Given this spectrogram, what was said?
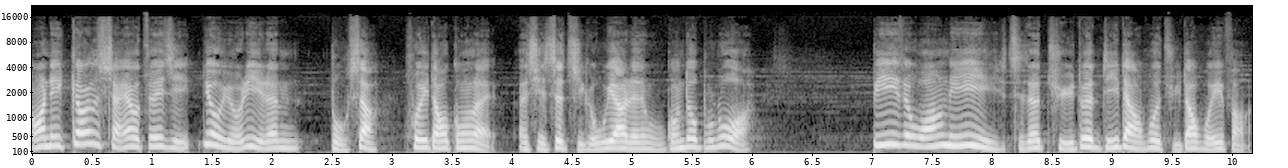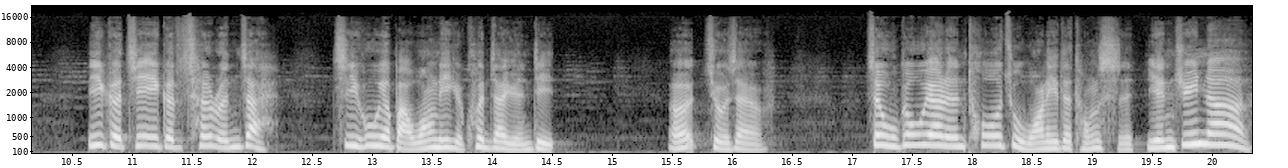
王离刚想要追击，又有一人补上，挥刀攻来。而且这几个乌鸦人武功都不弱啊，逼着王离只得举盾抵挡或举刀回防，一个接一个的车轮战，几乎要把王离给困在原地。而就在这五个乌鸦人拖住王离的同时，燕军呢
